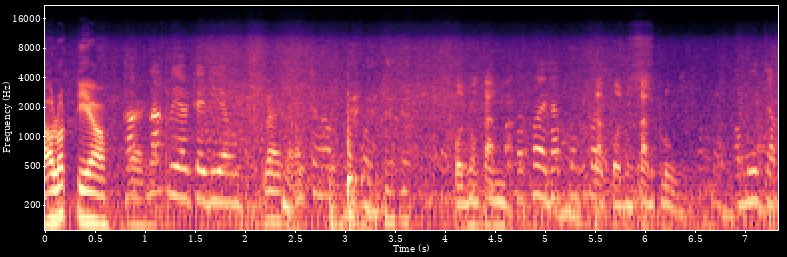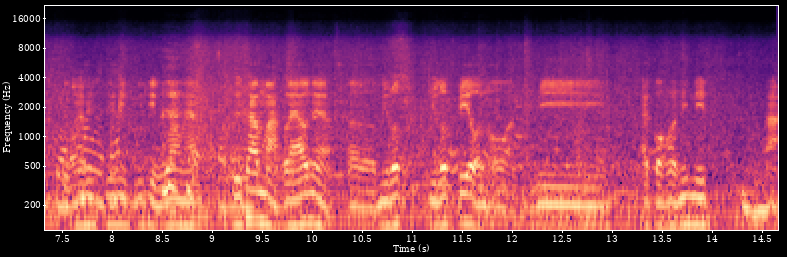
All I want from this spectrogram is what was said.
เอารถเดียว พักนักเดียวใจเดียวได้ครับไม่ชอบผลของการหมักค่อยๆครับค่อยกับผลของการปรุงๆ เอามือจับตัวถูกไหมข้างพี่เลยครับพี่พี่ติ๋วว่าไงฮะคือถ้าหมักแล้วเนี่ยเอ่อมีรสมีรสเปรี้ยวอ่อนๆมีแอลกอฮอล์นิดๆอ่า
